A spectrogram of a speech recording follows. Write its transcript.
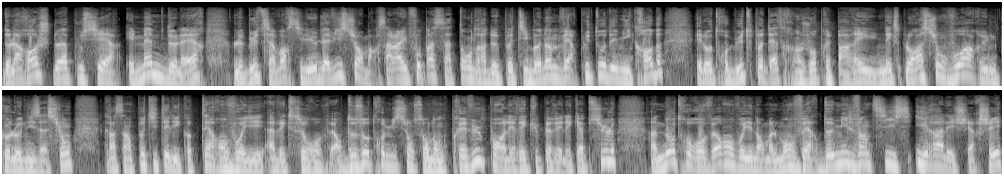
de la roche, de la poussière et même de l'air. Le but, savoir s'il y a eu de la vie sur Mars. Alors il ne faut pas s'attendre à de petits bonhommes verts, plutôt des microbes. Et l'autre but, peut-être un jour préparer une exploration, une colonisation grâce à un petit hélicoptère envoyé avec ce rover. Deux autres missions sont donc prévues pour aller récupérer les capsules. Un autre rover envoyé normalement vers 2026 ira les chercher.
